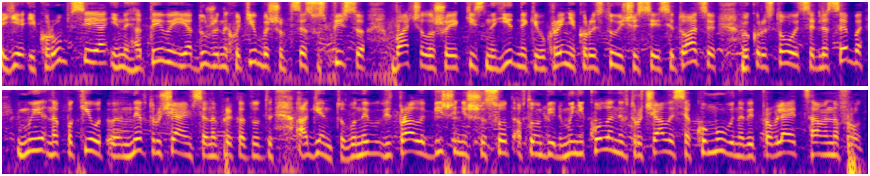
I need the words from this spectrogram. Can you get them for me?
є і корупція, і негативи. І я дуже не хотів би, щоб це суспільство бачило, що якісь негідники в Україні, користуючись цією ситуацією, використовуються для себе. І ми навпаки, от не втручаємося, наприклад, от агенту. Вони відправили більше ніж 600 автомобілів. Ми ніколи не втручалися, кому вони відправляють саме на фронт.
